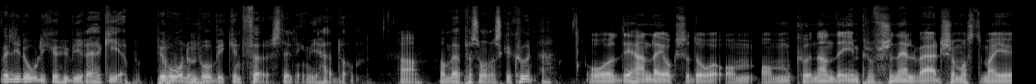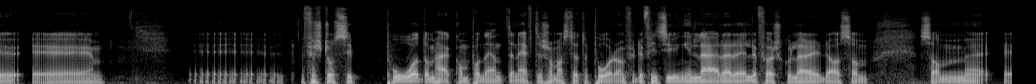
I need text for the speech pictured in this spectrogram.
väldigt olika hur vi reagerar beroende mm. på vilken föreställning vi hade om, ja. om vad personer ska kunna. Och det handlar ju också då om, om kunnande. I en professionell värld så måste man ju eh, eh, förstå sig på de här komponenterna eftersom man stöter på dem. För det finns ju ingen lärare eller förskollärare idag som, som eh,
